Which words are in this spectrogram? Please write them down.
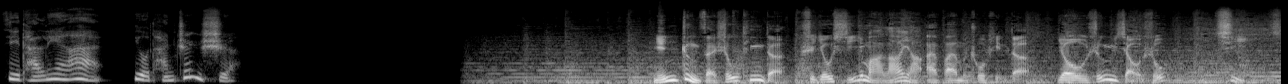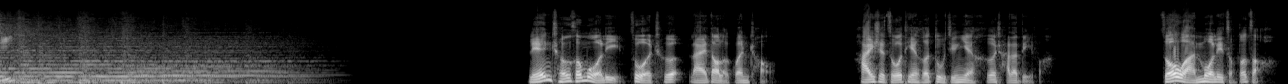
既谈恋爱又谈正事。”您正在收听的是由喜马拉雅 FM 出品的有声小说《契机》。连城和茉莉坐车来到了观潮，还是昨天和杜经燕喝茶的地方。昨晚茉莉走得早，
